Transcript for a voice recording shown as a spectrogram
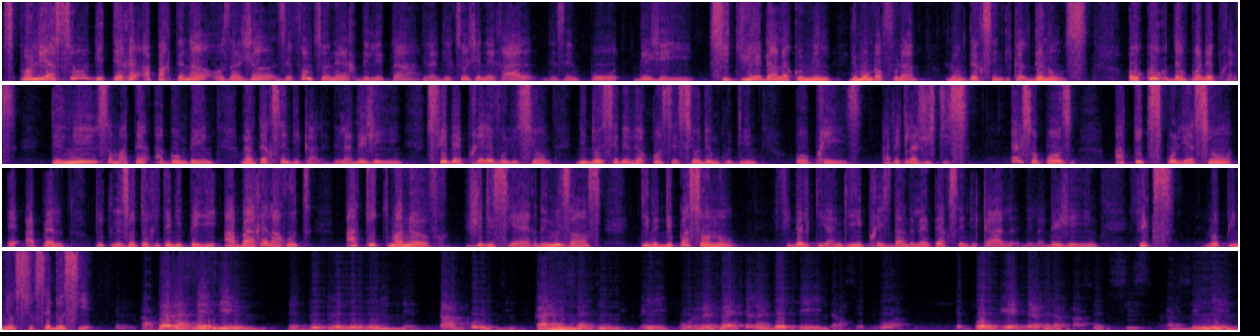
Spoliation du terrain appartenant aux agents et fonctionnaires de l'État de la Direction générale des impôts DGI, située dans la commune de Mongafula, l'intersyndicale dénonce. Au cours d'un point de presse tenu ce matin à Gombe, l'intersyndicale de la DGI suit de près l'évolution du dossier de leur concession de Mpoudi aux prises avec la justice. Elle s'oppose à toute spoliation et appelle toutes les autorités du pays à barrer la route à toute manœuvre judiciaire de nuisance qui ne dit pas son nom. Fidel Kiangui, président de l'intersyndicale de la DGI, fixe l'opinion sur ces dossiers. Après la saisine de toutes les autorités, tant politiques qu'administratives du pays, pour remettre la DGI dans ses droits, le propriétaire de la parcelle 6 renseigné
